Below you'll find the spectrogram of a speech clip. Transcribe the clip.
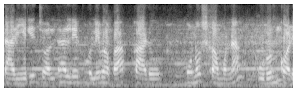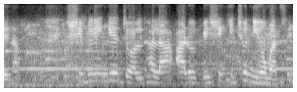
দাঁড়িয়ে জল ঢাললে ভোলে বাবা কারও মনস্কামনা পূরণ করে না। শিবলিঙ্গে জল ঢালা আরও বেশি কিছু নিয়ম আছে।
